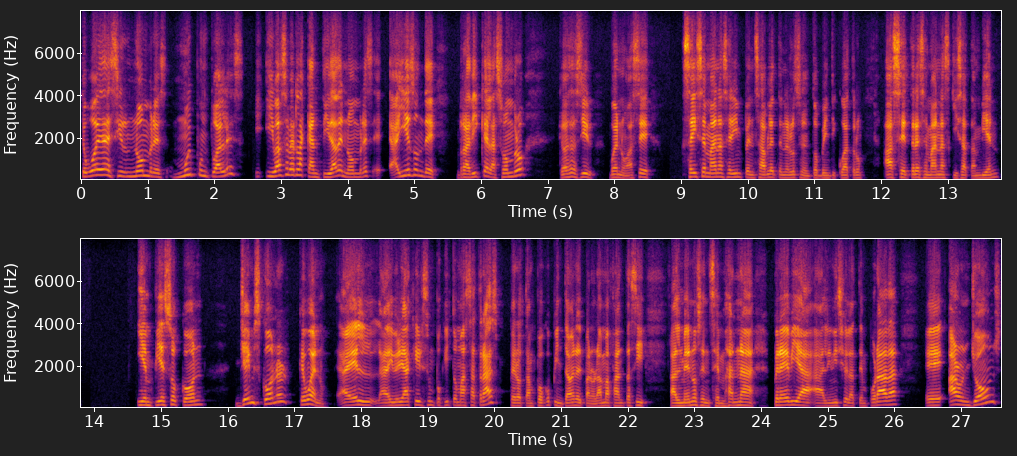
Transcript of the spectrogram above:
te voy a decir nombres muy puntuales y, vas a ver la cantidad de nombres. Eh, ahí es donde radica el asombro, que vas a decir, bueno, hace seis semanas era impensable tenerlos en el top 24, hace tres semanas quizá también. Y empiezo con James Conner, que bueno, a él habría que irse un poquito más atrás, pero tampoco pintaba en el panorama fantasy, al menos en semana previa al inicio de la temporada. Eh, Aaron Jones,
